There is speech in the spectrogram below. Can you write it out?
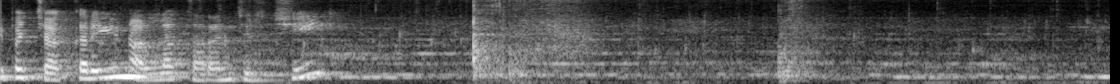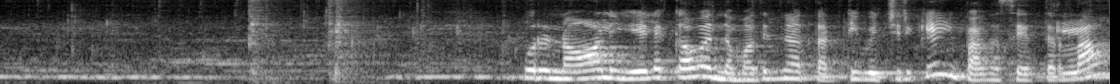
இப்போ சர்க்கரையும் நல்லா கரைஞ்சிருச்சு. ஒரு நாலு ஏலக்காவை இந்த மாதிரி நான் தட்டி வச்சுருக்கேன். இப்போ அதை சேர்த்துடலாம்.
